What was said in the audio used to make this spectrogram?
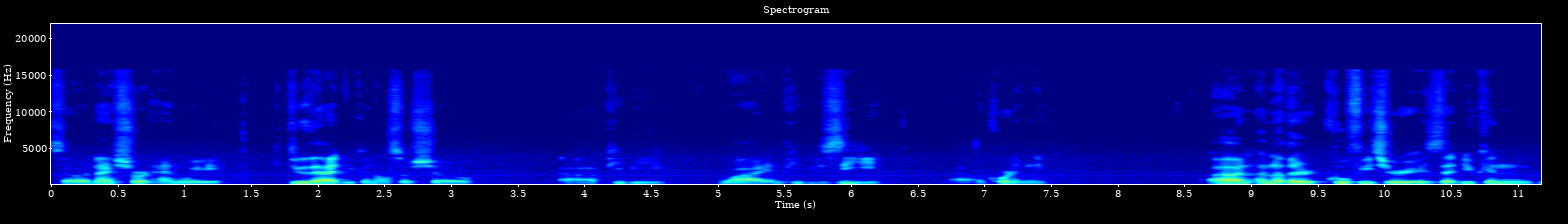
So a nice shorthand way do that. You can also show uh, PBY and PBZ uh, accordingly. Uh, another cool feature is that you can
